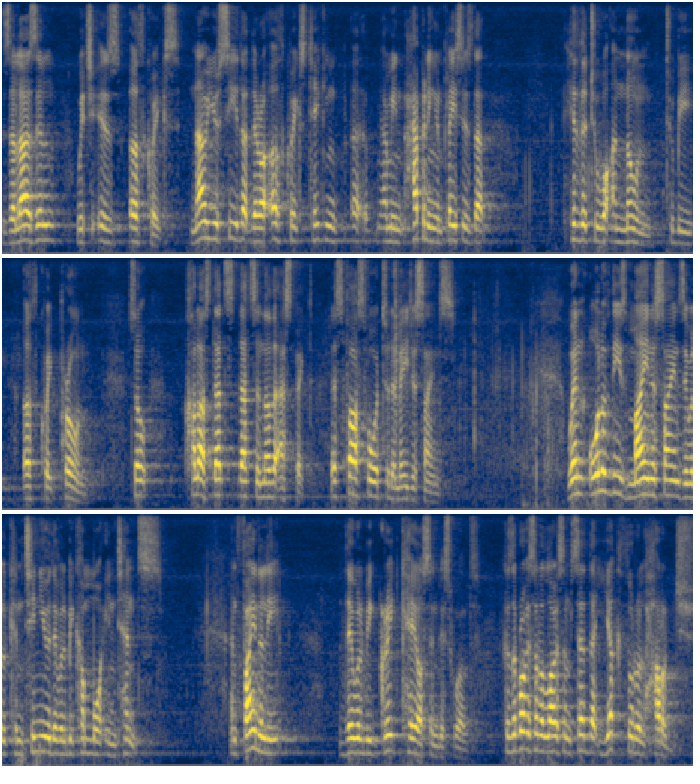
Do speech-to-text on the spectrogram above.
Zalazil which is earthquakes. Now you see that there are earthquakes taking, uh, I mean, happening in places that hitherto were unknown to be earthquake prone. So, khalas, that's, that's another aspect. Let's fast forward to the major signs. When all of these minor signs, they will continue, they will become more intense. And finally, there will be great chaos in this world. Because the Prophet ﷺ said that yakthur al-harj.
